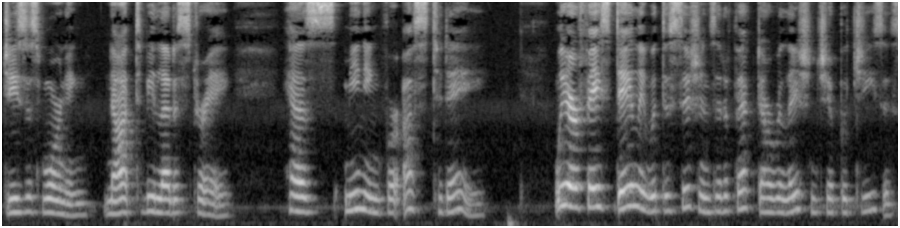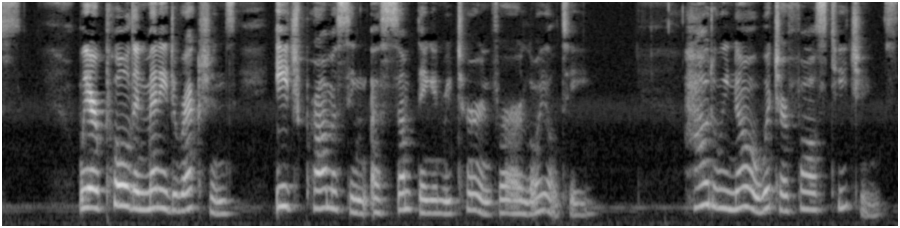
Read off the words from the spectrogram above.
Jesus' warning not to be led astray has meaning for us today. We are faced daily with decisions that affect our relationship with Jesus. We are pulled in many directions, each promising us something in return for our loyalty. How do we know which are false teachings?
